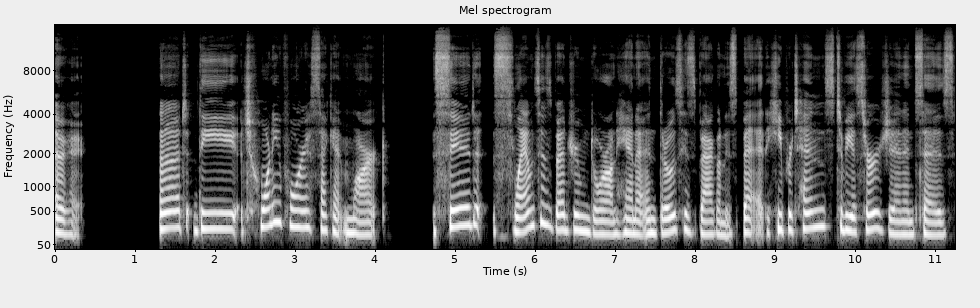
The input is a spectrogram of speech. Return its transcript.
Okay. At the 24 second mark, Sid slams his bedroom door on Hannah and throws his bag on his bed. He pretends to be a surgeon and says,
